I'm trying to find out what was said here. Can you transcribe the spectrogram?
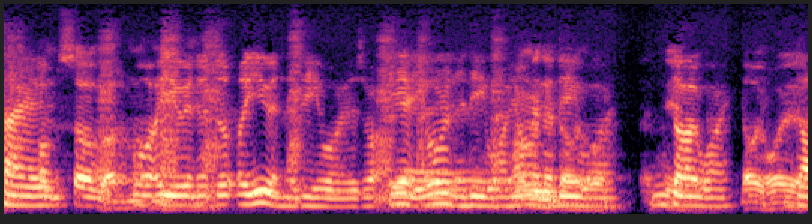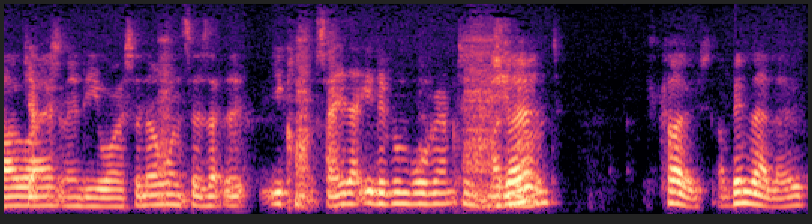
I'm so glad I'm not. What are you in a? Are you in a DY as well? Yeah, Yeah, you're in the yeah, DY. yeah. You're I'm in a DY. DY. DY. DIY. die way. Jackson and DY. So no one says that, that you can't say that you live in Wolverhampton. 'cause I you don't. It's close. I've been there loads.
